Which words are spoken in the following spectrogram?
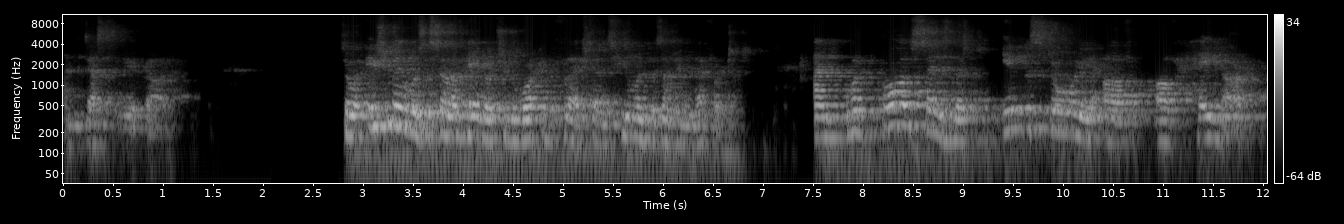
and the destiny of God. So Ishmael was the son of Hagar through the work of the flesh, that is human design and effort. And what Paul says that in the story of, of Hagar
